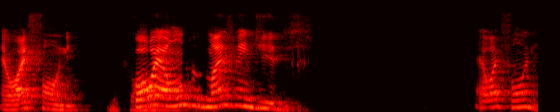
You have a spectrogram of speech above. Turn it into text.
É o iPhone. Qual é um dos mais vendidos? É o iPhone.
